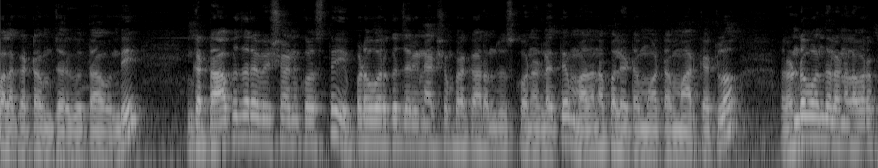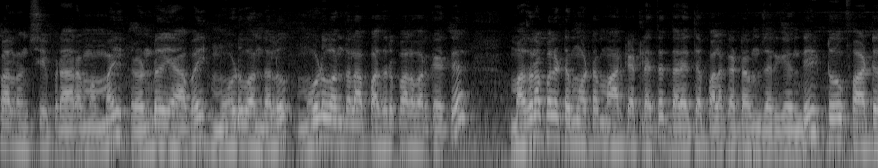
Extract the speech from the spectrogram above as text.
పలకటం జరుగుతూ ఉంది. ఇంకా టాప్ ధర విషయానికి వస్తే ఇప్పటి వరకు జరిగిన యాక్షన్ ప్రకారం చూసుకున్నట్లయితే మదనపల్లి టమోటా మార్కెట్లో రెండు వందల నలభై రూపాయల నుంచి ప్రారంభమై రెండు యాభై మూడు వందలు మూడు వందల పది రూపాయల వరకు అయితే మదనపల్లి టమోటా మార్కెట్లో అయితే ధర అయితే పలకటం జరిగింది. Two forty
